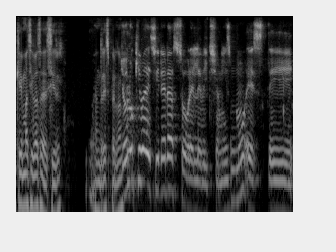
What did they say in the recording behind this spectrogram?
¿qué, más ibas a decir, Andrés? Perdón. Yo lo que iba a decir era sobre el eviccionismo. Este,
